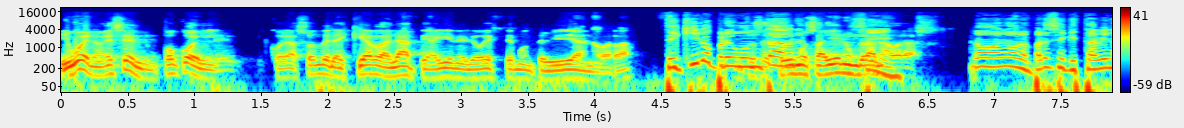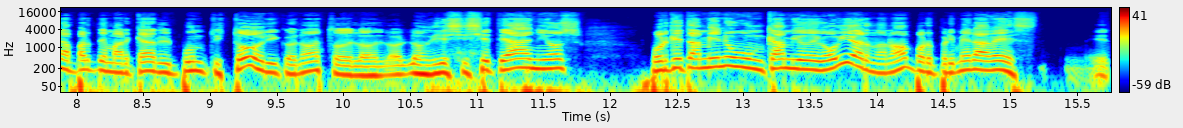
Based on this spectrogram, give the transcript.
Y bueno, es el, un poco el, el corazón de la izquierda late ahí en el oeste montevideano, ¿verdad? Te quiero Entonces preguntar. estuvimos ahí en un gran abrazo. No, no, me parece que está bien aparte marcar el punto histórico, ¿no? Esto de los, los- los 17 años, porque también hubo un cambio de gobierno, ¿no? Por primera vez eh,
